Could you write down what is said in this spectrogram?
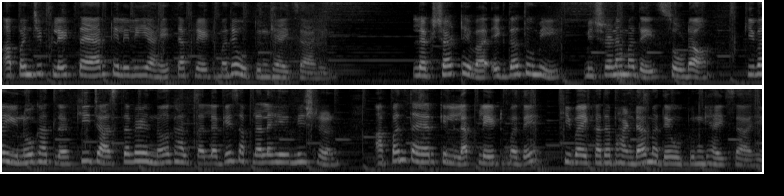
आपण जी प्लेट तयार केलेली आहे त्या प्लेटमध्ये ओतून घ्यायचं आहे. लक्षात ठेवा एकदा तुम्ही मिश्रणामध्ये सोडा किंवा इनो घातलं की जास्त वेळ न घालता लगेच आपल्याला हे मिश्रण आपण तयार केलेल्या प्लेटमध्ये किंवा एखाद्या भांड्यामध्ये ओतून घ्यायचं आहे.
